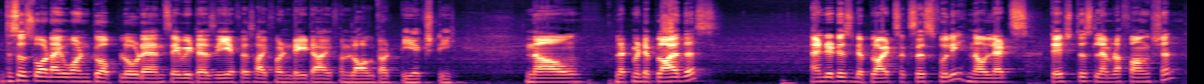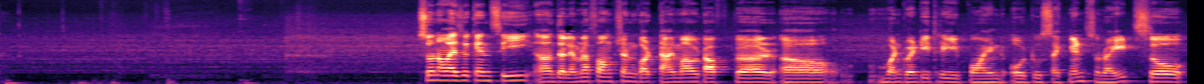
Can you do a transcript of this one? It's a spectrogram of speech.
This is what I want to upload and save it as efs hyphen data hyphen log dot txt now let me deploy this. And it is deployed successfully. Now let's test this lambda function So now as you can see, uh, the Lambda function got timeout after uh, 123.02 seconds, right? So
